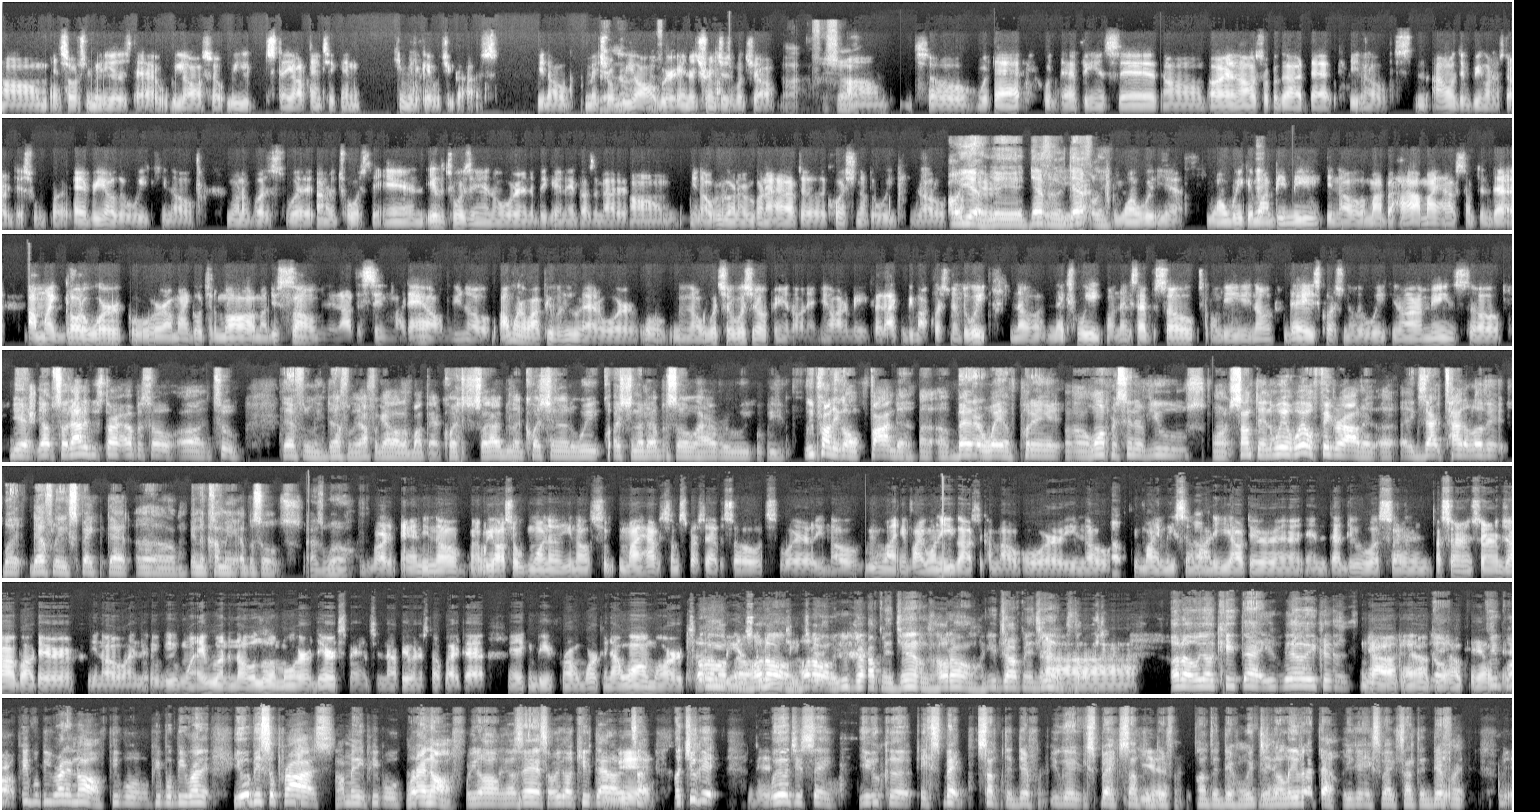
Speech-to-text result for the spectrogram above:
um and social medias that we also we stay authentic and communicate with you guys you know make yeah, sure no, we all we're in the trenches with y'all for sure um so with that with that being said um all right i also forgot that you know i don't think we're going to start this week but every other week you know one of us would kind of towards the end, either towards the end or in the beginning, it doesn't matter. Um, you know, we're gonna we're gonna have the question of the week. You know. Oh yeah, yeah, yeah, definitely, so, yeah, definitely. One week, yeah. One week it yeah. might be me. You know, my I might have something that I might go to work or I might go to the mall. I might do something, and I just sit like, damn, you know, I wonder why people do that, or well, you know, what's your what's your opinion on it? You know what I mean? Because that can be my question of the week. You know, next week or next episode, it's gonna be you know Dae's question of the week. You know what I mean? So yeah, yep. So that'll be start episode uh two. Definitely, definitely. I forgot all about that question. So that'll be like question of the week, question of the episode. However, we we, we probably gonna find a, a, better way of putting it. Uh, one percent of views or something. We'll we'll figure out a, a, exact title of it, but definitely expect that um in the coming episodes as well. Right, and you know we also want to you know might have some special episodes where you know we might invite one of you guys to come out, or you know oh. you might meet somebody oh. out there and, and that do a certain a certain certain job out there, you know, and we want everyone to know a little more of their experience in that field and stuff like that. And it can be from working at Walmart to hold being on, hold on, hold on. You dropping gems. Hold on. You dropping gems. Uh, Hold on, we gonna keep that. You feel me? Cause yeah, okay, okay, you know, okay, okay. People, people be running off. People, people be running. You'll be surprised how many people ran off. You know, you know what I'm saying? So we gonna keep that on yeah. the top. But you get, yeah. we'll just say you could expect something different. You could expect something yeah. different, something different. We just gonna leave it at that. You can expect something different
